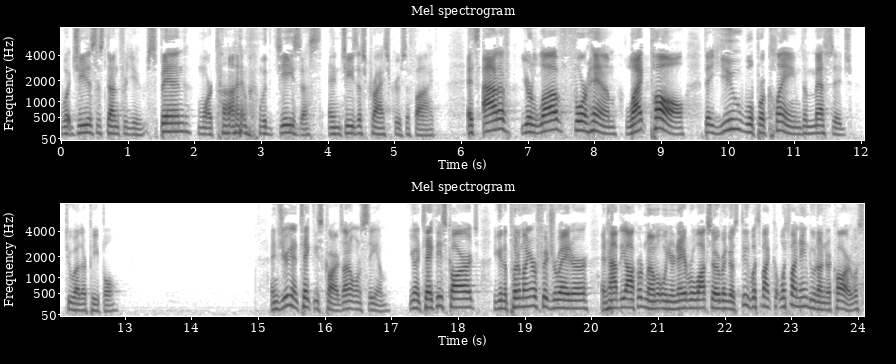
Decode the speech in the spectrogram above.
what Jesus has done for you. Spend more time with Jesus and Jesus Christ crucified. It's out of your love for Him, like Paul, that you will proclaim the message to other people. And you're going to take these cards. I don't want to see them. You're going to take these cards, you're going to put them on your refrigerator, and have the awkward moment when your neighbor walks over and goes, Dude, what's my, what's my name doing on your card? What's,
